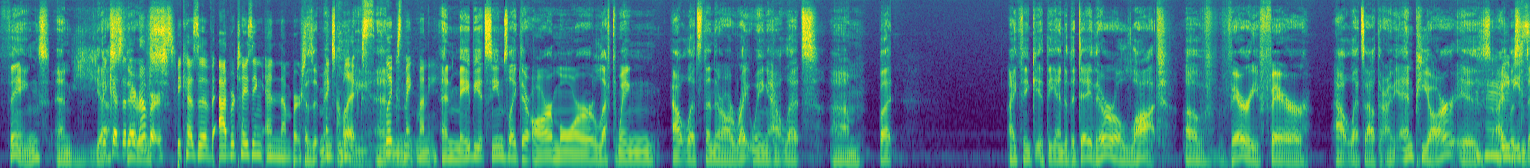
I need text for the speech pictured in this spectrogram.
things and yes Because of their numbers. because of advertising and numbers. 'Cause it makes and money, clicks. and- clicks make money. and maybe it seems like there are more left-wing outlets than there are right-wing outlets um, but i think at the end of the day there are a lot of very fair outlets out there. I mean npr is i listen to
